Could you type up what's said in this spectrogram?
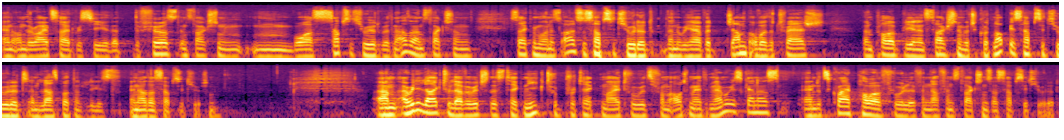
and on the right side we see that the first instruction mm, was substituted with another instruction, second one is also substituted, then we have a jump over the trash, then probably an instruction which could not be substituted, and last but not least, another substitution. Um, I really like to leverage this technique to protect my tools from automated memory scanners, and it's quite powerful if enough instructions are substituted.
